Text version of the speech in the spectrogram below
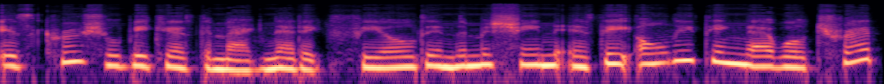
is crucial because the magnetic field in the machine is the only thing that will trap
